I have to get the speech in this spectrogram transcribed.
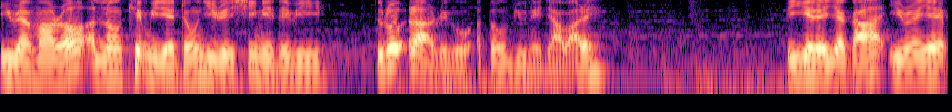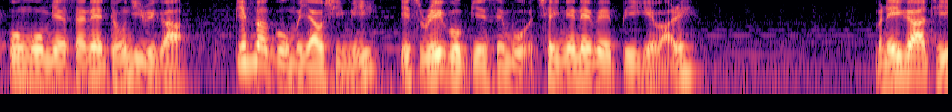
အီရန်မှာတော့အလွန်ခစ်မီတဲ့ဒုံးကျည်တွေရှိနေသေးပြီး သူတို့အဲ့ဒါတွေကိုအသုံးပြုနေကြပါတယ်။ပြီးခဲ့တဲ့ရက်ကအီရန်ရဲ့ပုံမမြန်ဆန်တဲ့ဒုံးကျည်တွေကပြစ်မှတ်ကိုမရောက်ရှိမီအစ္စရေးကိုပြင်ဆင်ဖို့အချိန်နည်းနည်းပဲပေးခဲ့ပါတယ်။မနေ့ကအထိ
